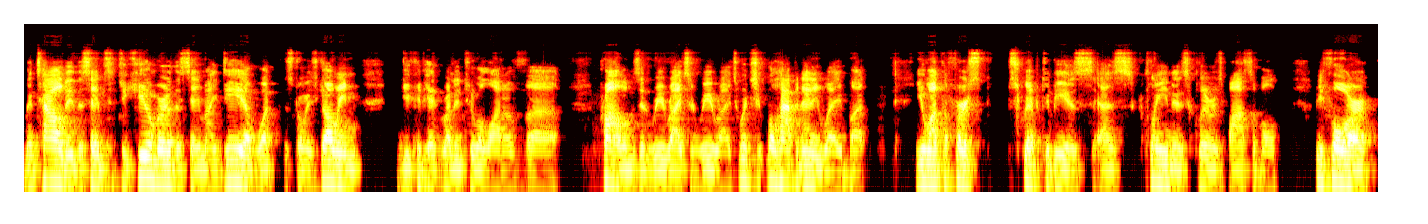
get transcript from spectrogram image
mentality the same sense of humor the same idea of what the story's going you could hit run into a lot of uh, problems and rewrites and rewrites which will happen anyway but you want the first script to be as as clean as clear as possible before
